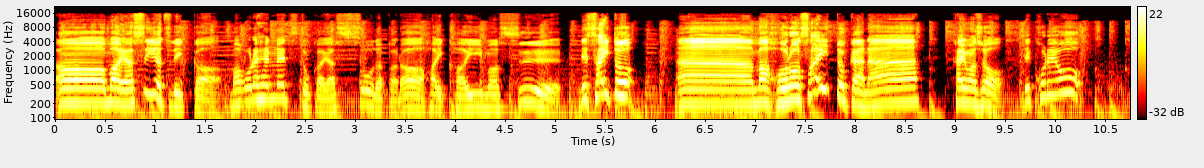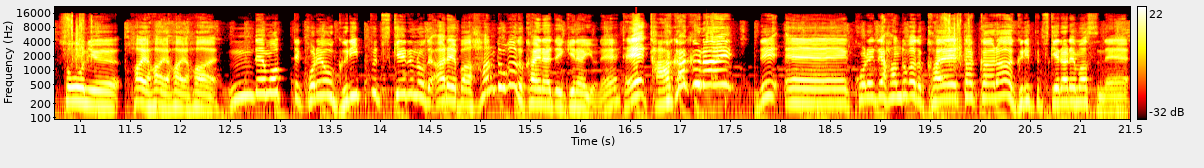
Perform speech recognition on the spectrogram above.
あー、まあ安いやつでいっか。まあこの辺のやつとか安そうだから、はい、買います。で、サイト。あー、まあホロサイトかな。買いましょう。で、これを、挿入。はいはいはいはい。んでもってこれをグリップつけるのであれば、ハンドガード変えないといけないよね。え、高くない？で、えー、これでハンドガード変えたからグリップつけられますね。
